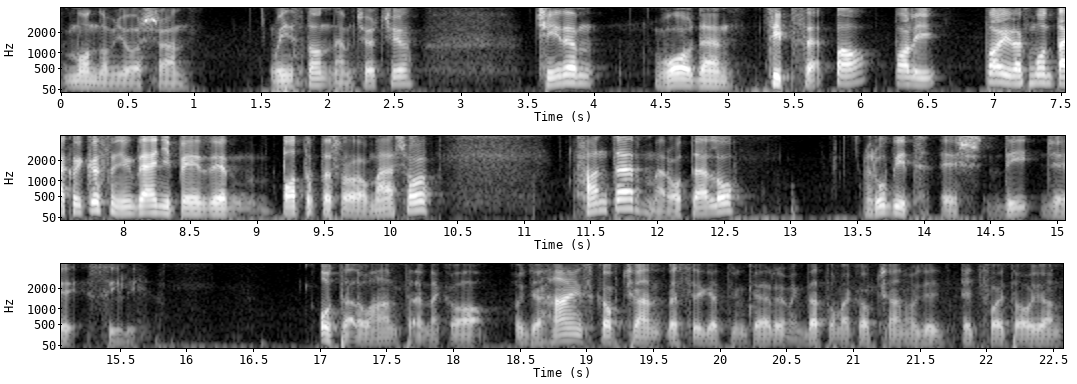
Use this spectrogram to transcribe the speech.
Mondom gyorsan. Winston, nem Churchill. Chirem, Walden, Cipse, pa, Pali, Palinak mondták, hogy köszönjük, de ennyi pénzért pattogtas valahol máshol. Hunter, már Otello, Rubit és DJ Sealy. Otello Hunternek a, ugye Heinz kapcsán beszélgettünk erről, meg Datome kapcsán, hogy egy, egyfajta olyan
